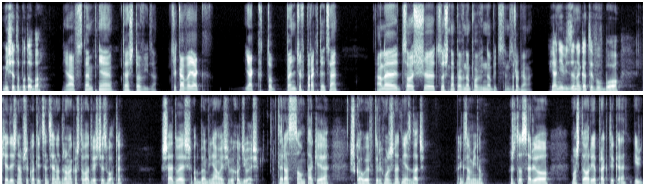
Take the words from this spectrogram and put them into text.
mi się to podoba. Ja wstępnie też to widzę. Ciekawe, jak, jak to będzie w praktyce, ale coś, e, coś na pewno powinno być z tym zrobione. Ja nie widzę negatywów, bo kiedyś na przykład licencja na drona kosztowała 200 zł. Szedłeś, odbębniałeś i wychodziłeś. Teraz są takie szkoły, w których możesz nawet nie zdać egzaminu. Że to serio masz teorię, praktykę i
